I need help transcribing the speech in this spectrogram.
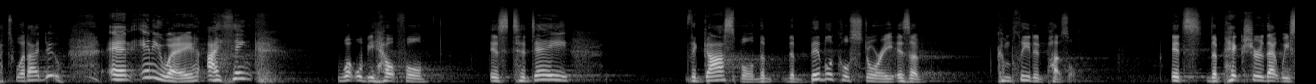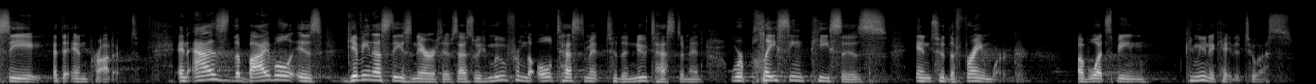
that's what I do. And anyway, I think what will be helpful is today the gospel, the, the biblical story, is a completed puzzle. It's the picture that we see at the end product. And as the Bible is giving us these narratives, as we move from the Old Testament to the New Testament, we're placing pieces into the framework of what's being communicated to us.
